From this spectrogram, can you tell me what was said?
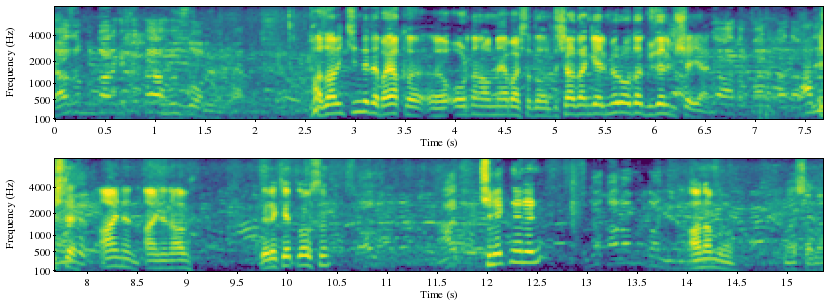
Yazın bunların işi daha hızlı oluyor yani. Pazar içinde de bayağı e, oradan almaya başladılar. Dışarıdan gelmiyor. O da güzel bir şey yani. Bir adım var adam. İşte aynen aynen abi. Bereketli olsun. Sağ olun. Hadi. Çilek nerenin? Çilek Anamur'dan geliyor. Anam bunu. Maşallah.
